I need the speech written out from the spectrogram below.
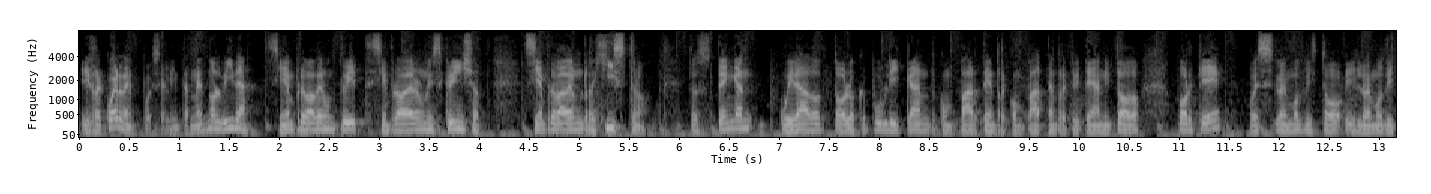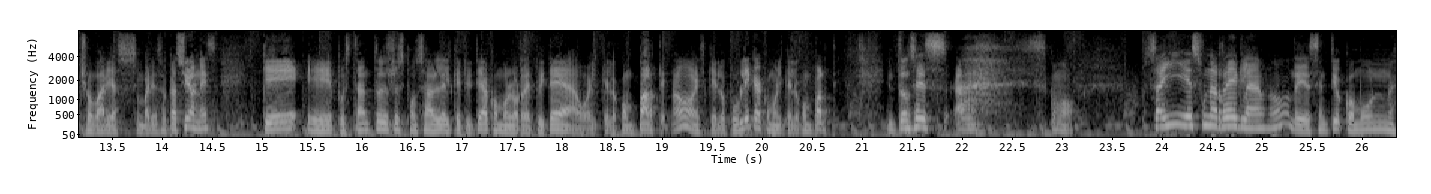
y recuerden, pues el Internet no olvida. Siempre va a haber un tweet, siempre va a haber un screenshot, siempre va a haber un registro. Entonces tengan cuidado todo lo que publican, comparten, recomparten, retuitean y todo, porque pues lo hemos visto y lo hemos dicho varias en varias ocasiones que eh, pues tanto es responsable el que tuitea como lo retuitea o el que lo comparte, ¿no? El que lo publica como el que lo comparte. Entonces ah, es como pues ahí es una regla, ¿no? De sentido común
